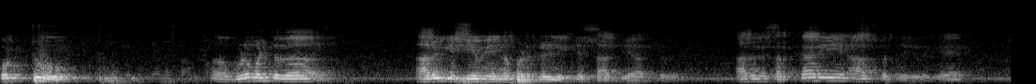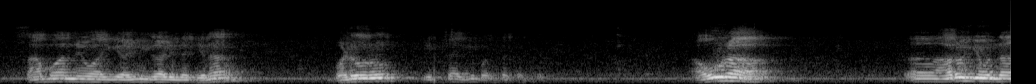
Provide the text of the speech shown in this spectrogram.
ಕೊಟ್ಟು ಗುಣಮಟ್ಟದ ಆರೋಗ್ಯ ಸೇವೆಯನ್ನು ಪಡ್ಕೊಳ್ಳಿಕ್ಕೆ ಸಾಧ್ಯ ಆಗ್ತದೆ. ಆದರೆ ಸರ್ಕಾರಿ ಆಸ್ಪತ್ರೆಗಳಿಗೆ ಸಾಮಾನ್ಯವಾಗಿ ಹಳ್ಳಿಗಾಡಿನ ಜನ ಬಡವರು ಹೆಚ್ಚಾಗಿ ಬರ್ತಕ್ಕಂಥದ್ದು. ಅವರ ಆರೋಗ್ಯವನ್ನು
